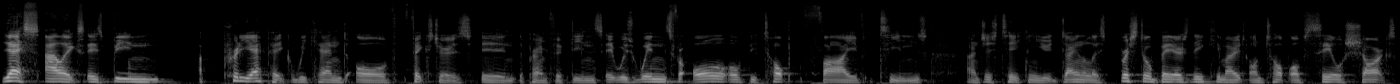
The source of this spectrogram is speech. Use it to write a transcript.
Yes, Alex, it's been a pretty epic weekend of fixtures in the Prem 15s. It was wins for all of the top five teams. And just taking you down the list, Bristol Bears, they came out on top of Sale Sharks,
